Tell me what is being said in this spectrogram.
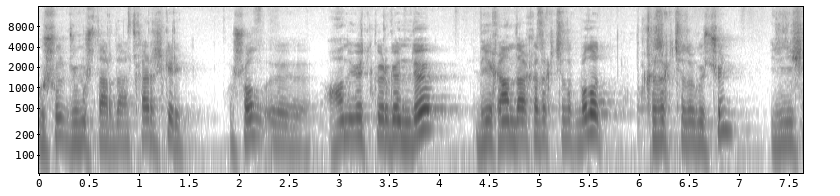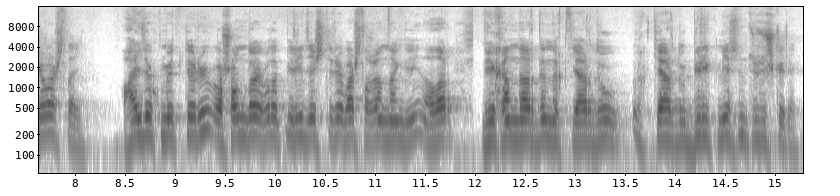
ушул жумуштарды аткарыш керек. Ошол э, аны өткөргөндө дыйканда кызыкчылык болот. Кызыкчылык үчүн ирилеше баштайт. Айыл өкмөттөрү ошондой кылып ирилештире баштагандан кийин алар дыйкандардын ыктыярдуу ыктыярдуу бирикмесин түзүш керек.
